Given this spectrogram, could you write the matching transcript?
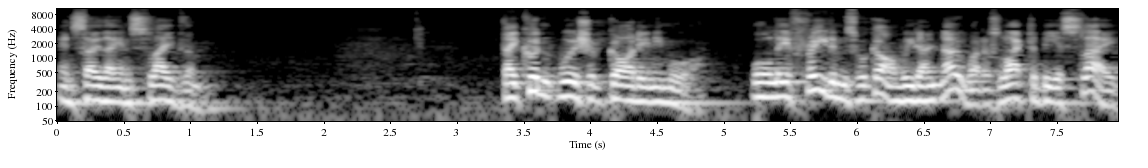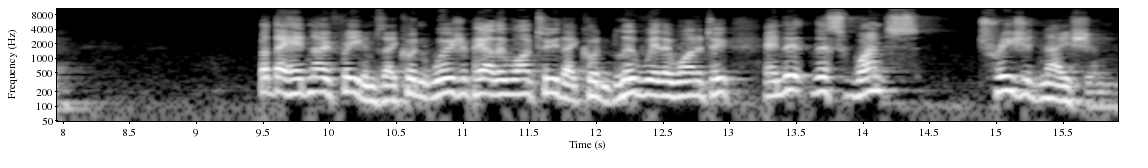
and so they enslaved them. They couldn't worship God anymore. All their freedoms were gone. We don't know what it's like to be a slave. But they had no freedoms. They couldn't worship how they wanted to. They couldn't live where they wanted to. And th this once treasured nation,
